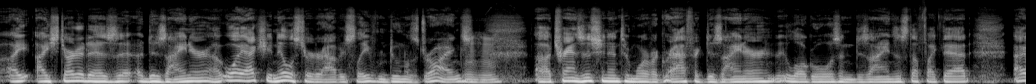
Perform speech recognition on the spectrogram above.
I I started as a, a designer. Uh, well, actually an illustrator, obviously, from doing those drawings. Mm-hmm. Uh, transitioned into more of a graphic designer, logos and designs and stuff like that. I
